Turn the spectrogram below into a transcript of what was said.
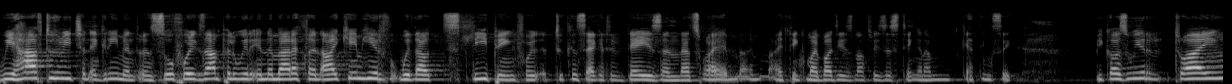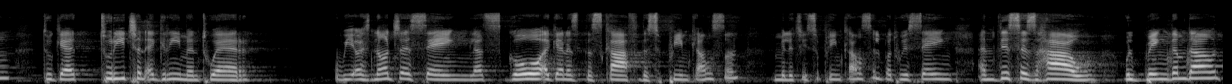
we have to reach an agreement. And so, for example, we're in a marathon. I came here without sleeping for two consecutive days, and that's why I'm, I'm, i think my body is not resisting and I'm getting sick. Because we're trying to get to reach an agreement where we are not just saying, let's go against the SCAF, the Supreme Council, the Military Supreme Council, but we're saying, and this is how we'll bring them down,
